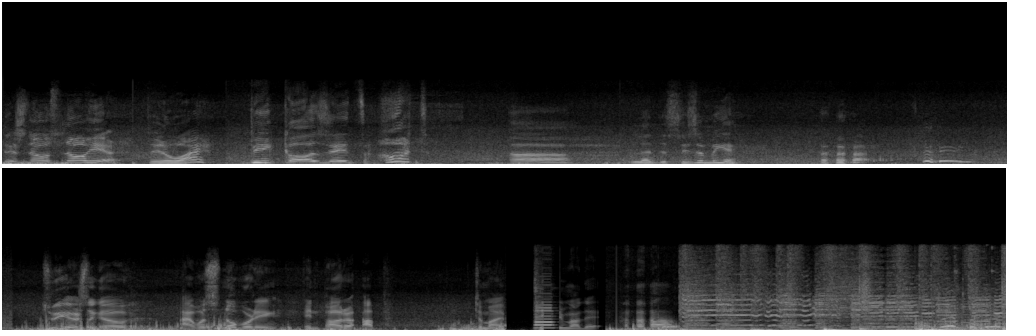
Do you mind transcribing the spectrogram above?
There's no snow here. Do you know why? Because it's hot. Ah, let the season begin. Two years ago, I was snowboarding in powder up to my made.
